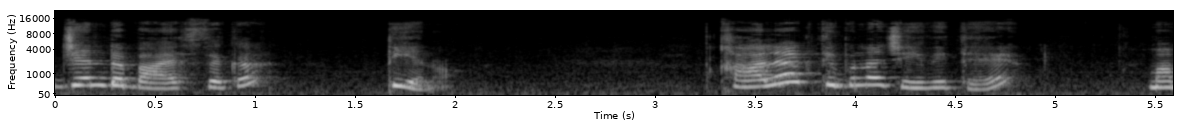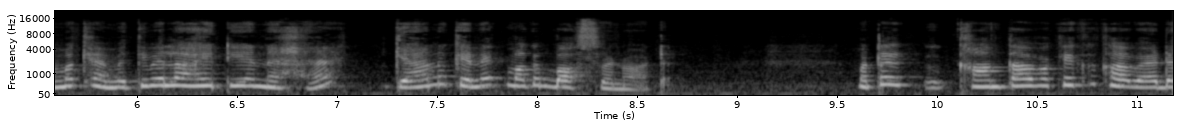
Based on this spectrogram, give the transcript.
ජෙන්ඩර් බයස් එක තියෙනවා. කාලයක් තිබුණ ජීවිතේ මම කැමති වෙලා හිටියේ නැහැ ගෑනු කෙනෙක් මගේ බස් වෙනවට. මට කාන්තාවක් එක්ක වැඩ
